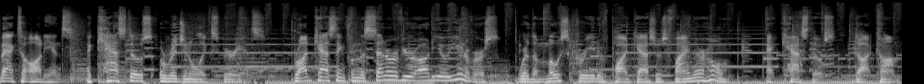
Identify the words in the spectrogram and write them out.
back to Audience, a Castos original experience. Broadcasting from the center of your audio universe, where the most creative podcasters find their home at castos.com.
